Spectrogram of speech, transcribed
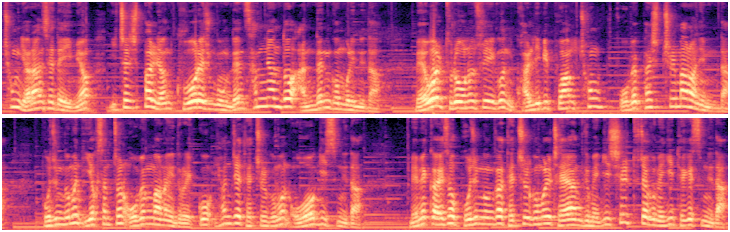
총 11세대이며 2018년 9월에 준공된 3년도 안 된 건물입니다. 매월 들어오는 수익은 관리비 포함 총 587만 원입니다. 보증금은 2억 3,500만 원이 들어있고 현재 대출금은 5억이 있습니다. 매매가에서 보증금과 대출금을 제외한 금액이 실투자 금액이 되겠습니다.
